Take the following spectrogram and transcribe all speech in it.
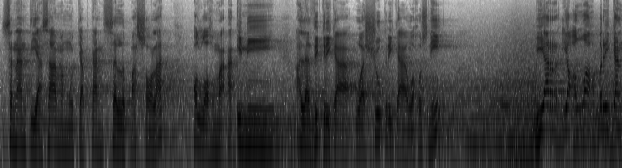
senantiasa mengucapkan selepas sholat. Allahumma ini ala zikrika wa syukrika wa husni. Biar ya Allah berikan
